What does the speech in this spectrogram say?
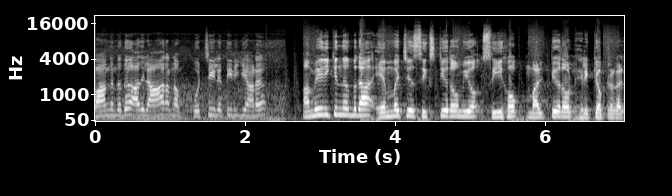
വാങ്ങുന്നത്. അതിൽ ആറെണ്ണം കൊച്ചിയിലെത്തിയിരിക്കുകയാണ്. അമേരിക്കൻ നിർമ്മിത M H sixty Romeo Seahawk multi role ഹെലികോപ്റ്ററുകൾ.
